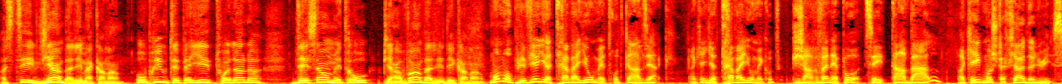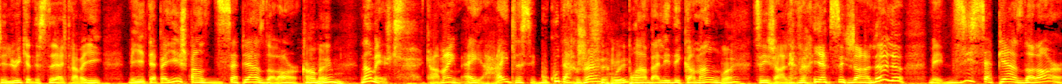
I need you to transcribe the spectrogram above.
hostie, viens emballer ma commande. Au prix où t'es payé, toi là, là, descends au métro, puis en va emballer des commandes. Moi, mon plus vieux, il a travaillé au métro de Candiac. OK, il a travaillé au McDo. Puis j'en revenais pas. Tu sais, t'emballes. OK, moi, j'étais fier de lui. C'est lui qui a décidé d'aller travailler. Mais il était payé, je pense, 17 piastres de l'heure. Quand même. Non, mais quand même, hey, arrête, là, c'est beaucoup d'argent Oui. pour emballer des commandes. Ouais. Tu sais, j'enlève rien à ces gens-là, là, mais 17 piastres de l'heure.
